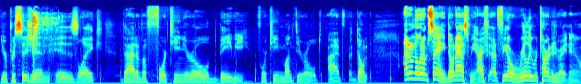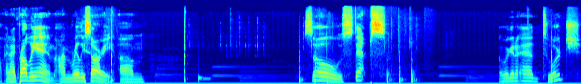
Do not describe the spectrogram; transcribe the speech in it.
your precision is like that of a 14 year old baby 14 month year old i don't i don't know what i'm saying. Don't ask me. I, feel really retarded right now and i probably am. I'm really sorry. Um so steps. And we're gonna add torch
